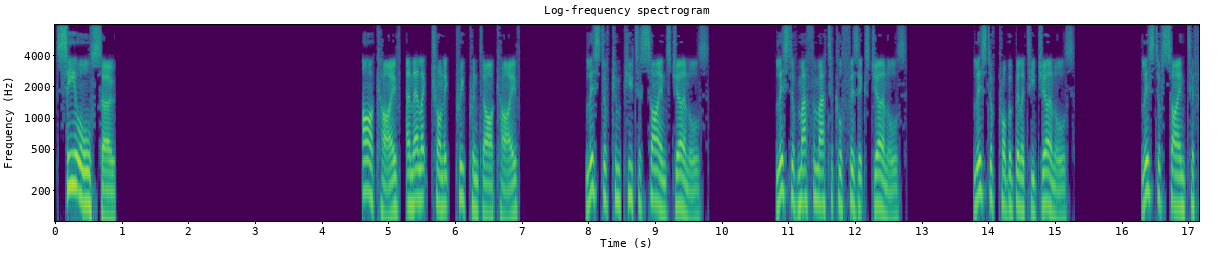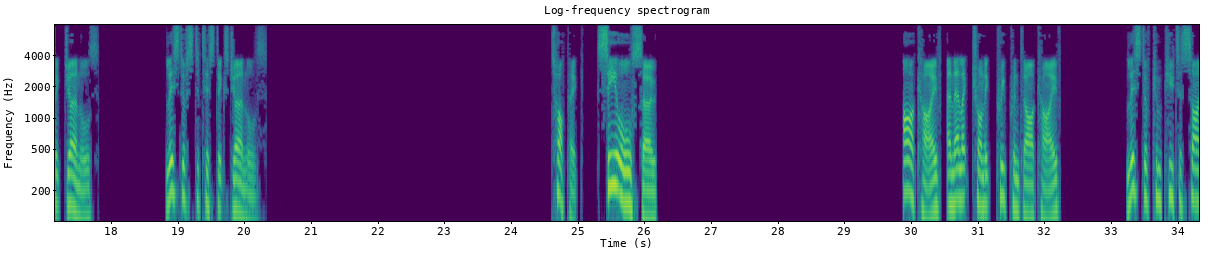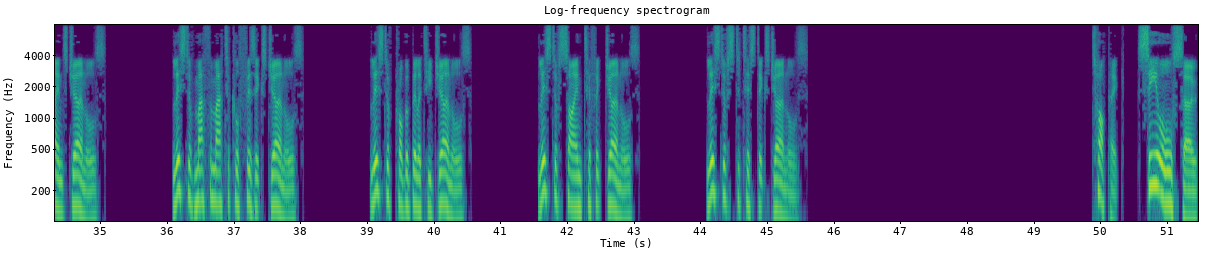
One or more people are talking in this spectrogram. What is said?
See also. arXiv, an electronic preprint archive. List of computer science journals. List of mathematical physics journals. List of probability journals. List of scientific journals. List of statistics journals Topic. See also arXiv, an electronic preprint archive List of computer science journals List of mathematical physics journals List of probability journals List of scientific journals List of statistics journals. See also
